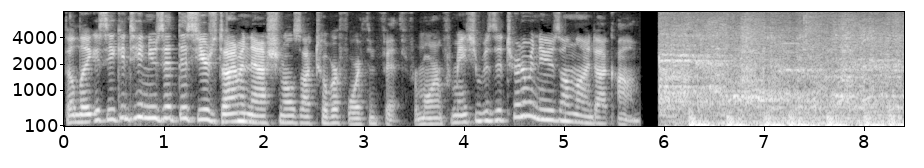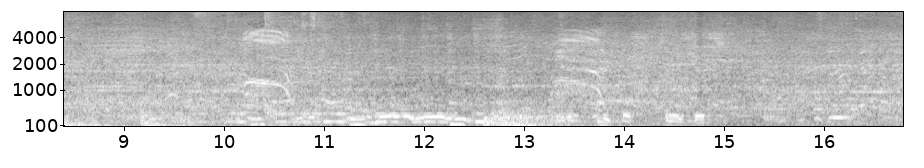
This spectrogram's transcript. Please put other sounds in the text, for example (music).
The legacy continues at this year's Diamond Nationals, October 4th and 5th. For more information, visit tournamentnewsonline.com. everybody (laughs)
